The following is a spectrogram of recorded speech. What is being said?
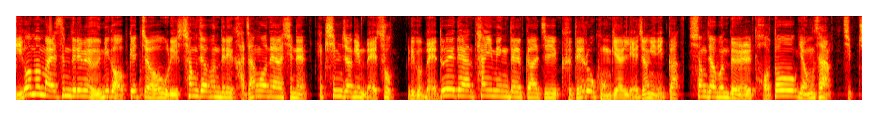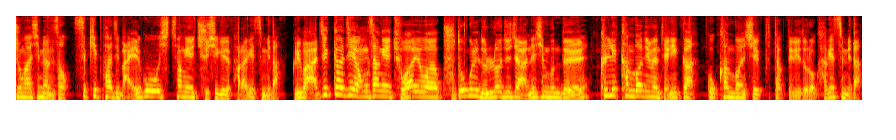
이것만 말씀드리면 의미가 없겠죠. 우리 시청자분들이 가장 원해하시는 핵심적인 매수 그리고 매도에 대한 타이밍들까지 그대로 공개할 예정이니까 시청자분들 더더욱 영상 집중하시면서 스킵하지 말고 시청해 주시길 바라겠습니다. 그리고 아직까지 영상에 좋아요와 구독을 눌러주지 않으신 분들 클릭 한 번이면 되니까 꼭 한 번씩 부탁드 리도록 하겠습니다.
